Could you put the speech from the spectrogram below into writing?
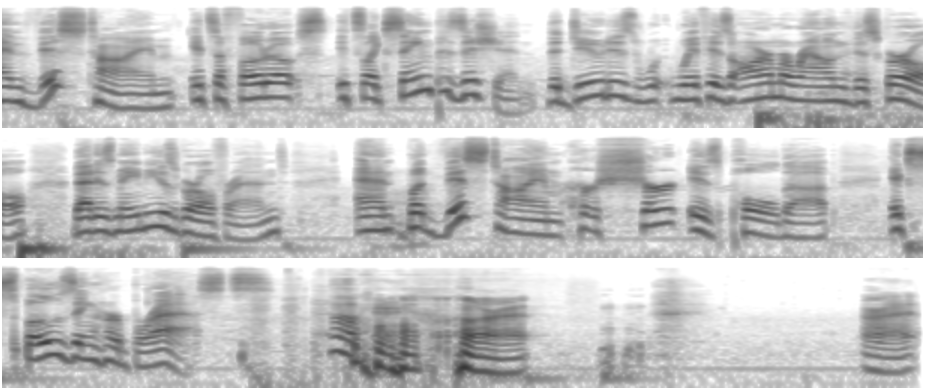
and this time it's a photo it's like same position. The dude is w- with his arm around this girl that is maybe his girlfriend and but this time her shirt is pulled up exposing her breasts. Okay. All right. All right.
